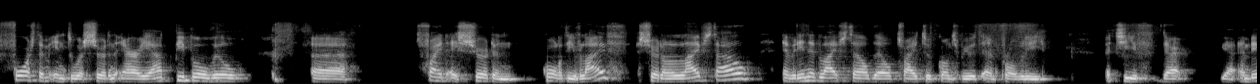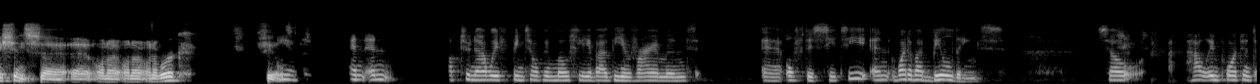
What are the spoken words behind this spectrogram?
force them into a certain area. People will uh, find a certain quality of life, a certain lifestyle, and within that lifestyle, they'll try to contribute and probably achieve their yeah, ambitions uh, uh on, a, on, a, on a work field. Yeah. And, and up to now, we've been talking mostly about the environment uh, of the city. And what about buildings? So, how important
